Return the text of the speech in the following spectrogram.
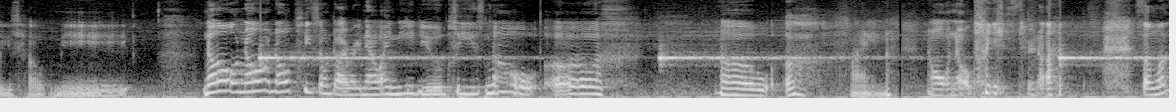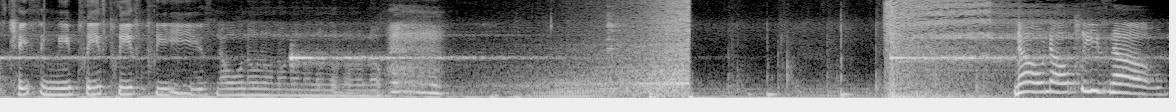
Please help me. No, no, no, please don't die right now. I need you. Please, no. Ugh. No. Ugh. Fine. No, no, please do not. Someone's chasing me. Please, please, please. No, no, no, no, no, no, no, no, no, no, no. No, no, please, no.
